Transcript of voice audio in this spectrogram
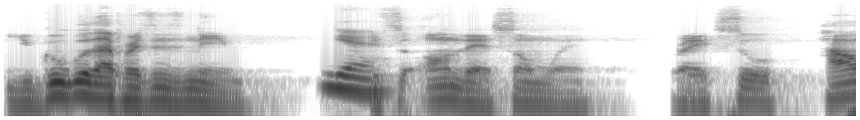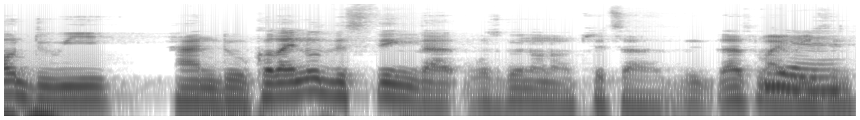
you Google that person's name, Yeah. it's on there somewhere, right? So how do we handle? Because I know this thing that was going on on Twitter. That's my Yeah. reason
